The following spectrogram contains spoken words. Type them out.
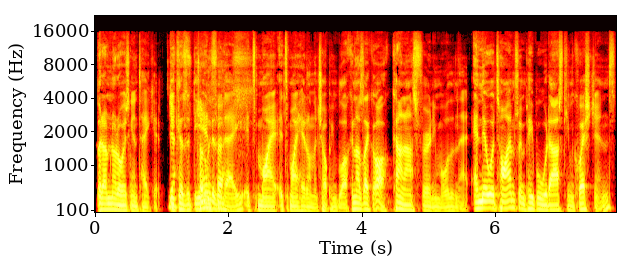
but I'm not always going to take it Yeah, because at the totally end of the day, it's my it's my head on the chopping block. And I was like, oh, can't ask for any more than that. And there were times when people would ask him questions.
